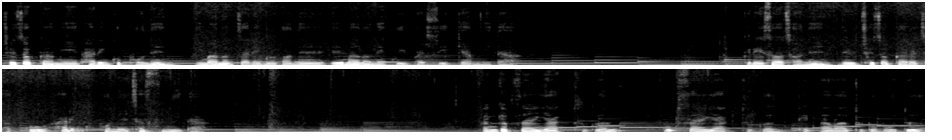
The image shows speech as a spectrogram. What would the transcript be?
최저가 및 할인 쿠폰은 2만원짜리 물건을 1만원에 구입할 수 있게 합니다. 그래서 저는 늘 최저가를 찾고 할인 쿠폰을 찾습니다. 삼겹살 약 2근, 목살 약 2근, 대파와 두부 모두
